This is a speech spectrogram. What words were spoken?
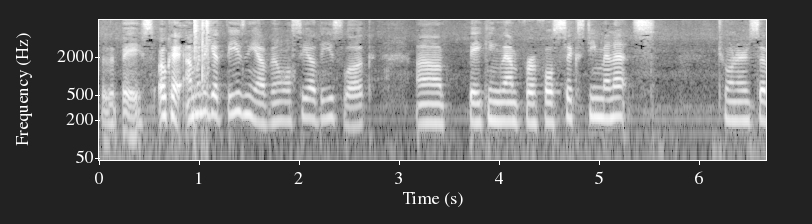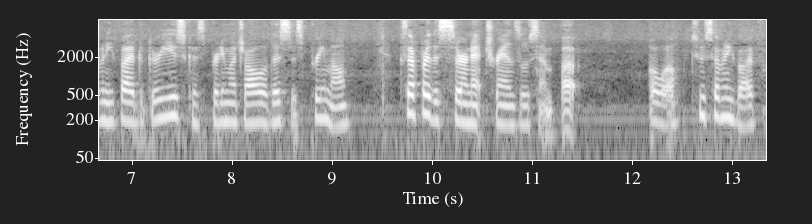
for the base. Okay, I'm going to get these in the oven. We'll see how these look. Uh, baking them for a full 60 minutes, 275 degrees, because pretty much all of this is Premo. Except for the Cernit translucent, but oh well, 275.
